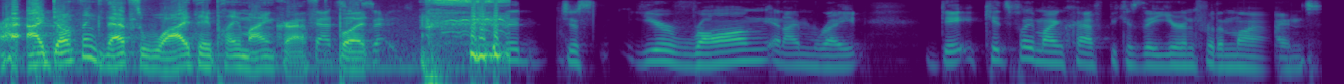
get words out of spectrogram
I, I don't think that's why they play Minecraft, that's but exa- just you're wrong and i'm right kids play minecraft because they yearn for the mines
